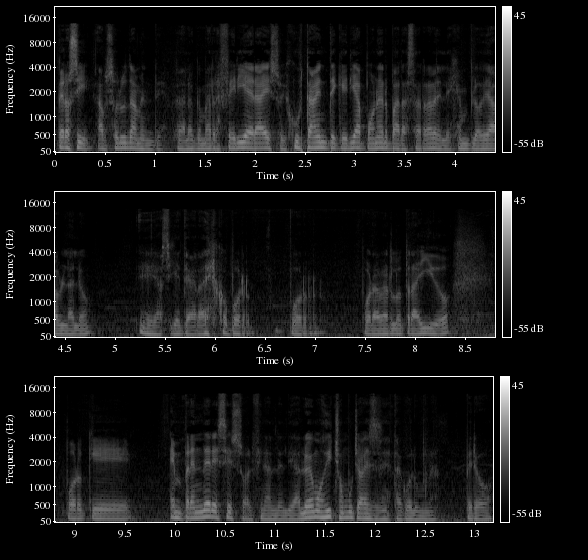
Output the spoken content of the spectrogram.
pero sí, absolutamente. O sea, lo que me refería era eso. Y justamente quería poner para cerrar el ejemplo de Háblalo. Eh, así que te agradezco por, por, por haberlo traído. Porque emprender es eso al final del día. Lo hemos dicho muchas veces en esta columna. Pero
